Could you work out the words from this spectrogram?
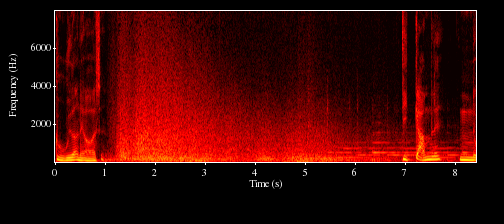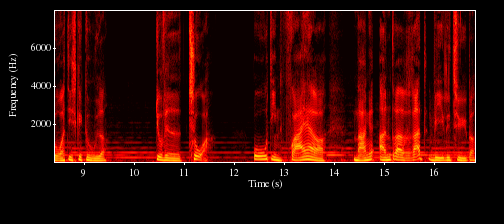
guderne også. De gamle nordiske guder. Du ved Thor, Odin, Freja og mange andre ret vilde typer.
